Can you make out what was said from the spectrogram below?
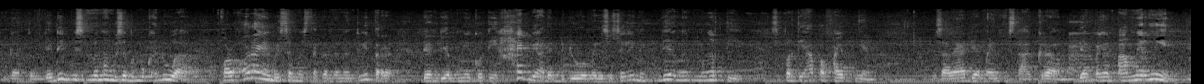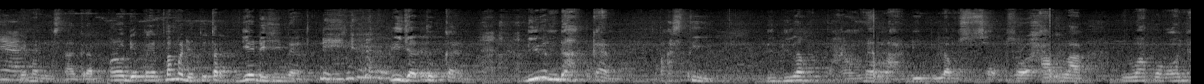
Tergantung. Jadi bisa, memang bisa bermuka dua. Kalau orang yang bisa Instagram dan Twitter dan dia mengikuti hype yang ada di dua media sosial ini dia nge- mengerti seperti apa vibe-nya misalnya dia main Instagram dia pengen pamer nih Iya. dia main Instagram. Kalau dia pengen pamer di Twitter dia dihina. Dijatuhkan. Direndahkan pasti dibilang pamer lah dibilang sok-sokan lah. Wah pokoknya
